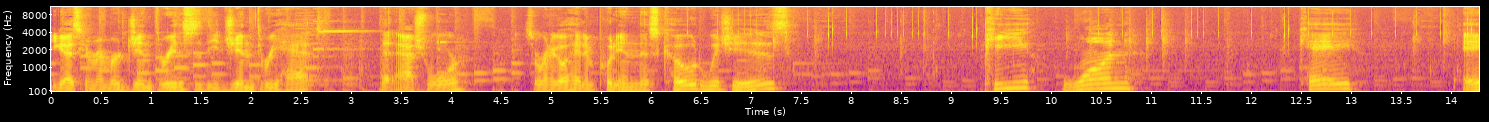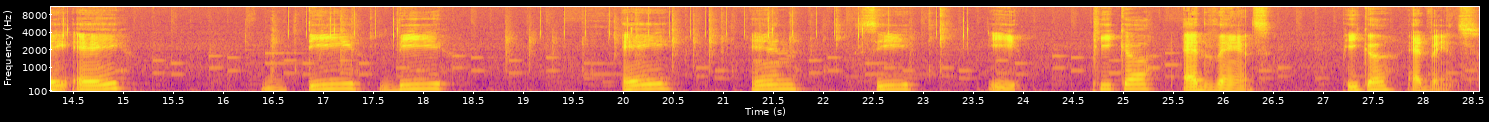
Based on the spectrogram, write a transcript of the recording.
you guys can remember Gen 3. This is the Gen 3 hat that Ash wore. So we're going to go ahead and put in this code, which is P1 K A A D B A N C E. Pika Advance. Pika Advance.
